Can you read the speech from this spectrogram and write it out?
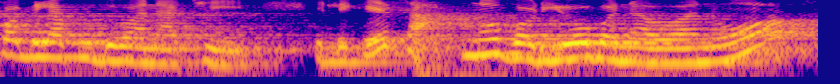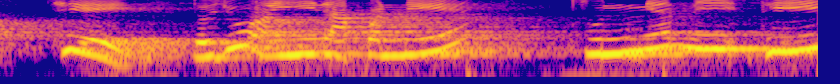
પગલાં કૂદવાના છે. એટલે કે સાતનો ગળિયો બનાવવાનો છે. તો જો અહીં આપણને શૂન્યથી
